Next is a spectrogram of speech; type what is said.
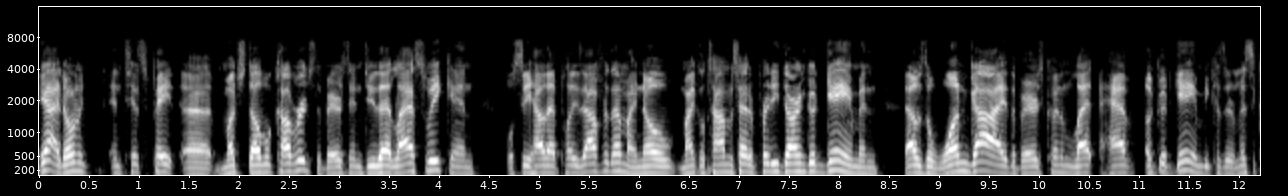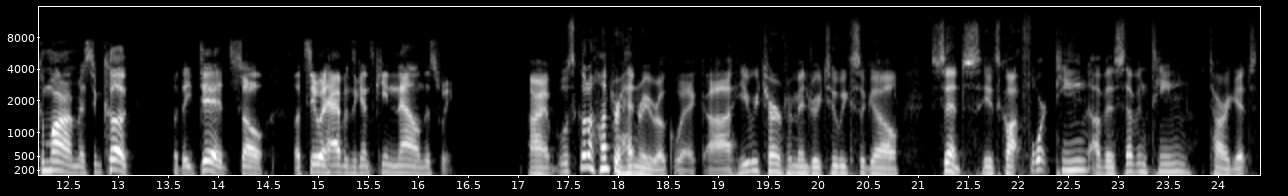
yeah, I don't anticipate uh, much double coverage. The Bears didn't do that last week, and we'll see how that plays out for them. I know Michael Thomas had a pretty darn good game, and that was the one guy the Bears couldn't let have a good game because they were missing Kamara, missing Cook, but they did. So let's see what happens against Keenan Allen this week. All right, let's go to Hunter Henry real quick. Uh, he returned from injury two weeks ago. Since he's caught 14 of his 17 targets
